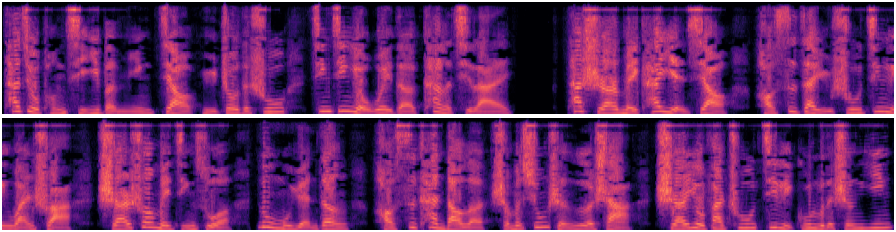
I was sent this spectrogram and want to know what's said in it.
他就捧起一本名叫《宇宙》的书，津津有味的看了起来。他时而眉开眼笑。好似在与书精灵玩耍，时而双眉紧锁，怒目圆瞪，好似看到了什么凶神恶煞；时而又发出叽里咕噜的声音，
